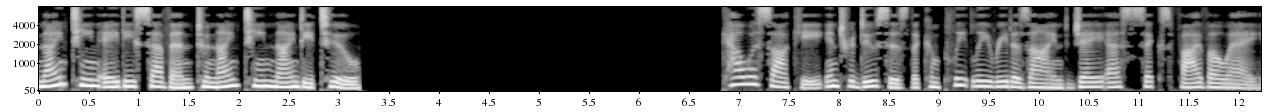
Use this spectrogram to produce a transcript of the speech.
1987 to 1992. Kawasaki introduces the completely redesigned JS650A.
